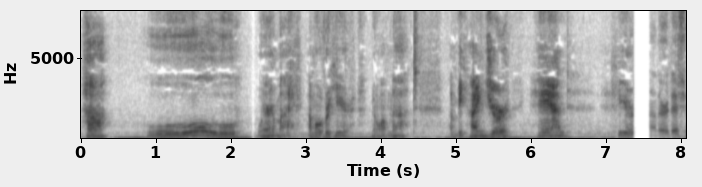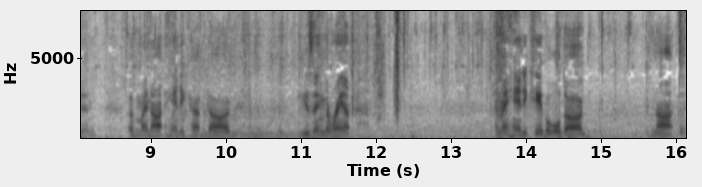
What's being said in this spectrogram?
ha. Ooh, where am I? I'm over here. No, I'm not. I'm behind your hand here. Another edition of my not handicapped dog using the ramp. And my handy capable dog not.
